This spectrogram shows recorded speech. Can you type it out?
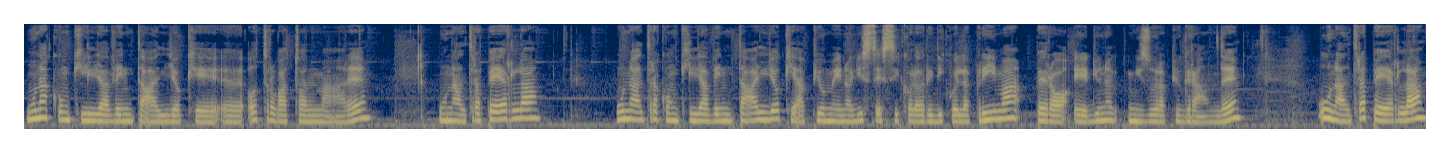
una conchiglia a ventaglio che eh, ho trovato al mare, un'altra perla, un'altra conchiglia a ventaglio che ha più o meno gli stessi colori di quella prima, però è di una misura più grande, un'altra perla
